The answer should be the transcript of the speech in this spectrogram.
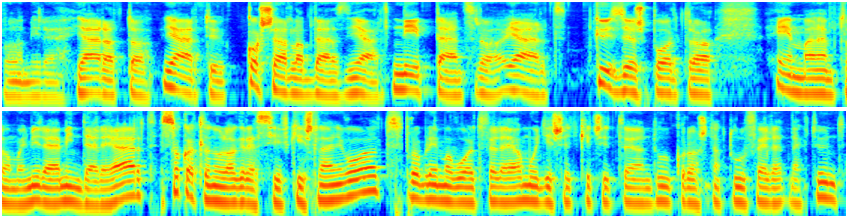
valamire járatta. Járt ő kosárlabdázni, járt néptáncra, járt küzdősportra, én már nem tudom, hogy mire, mindenre járt. Szokatlanul agresszív kislány volt, probléma volt vele, amúgy is egy kicsit olyan túlkorosnak, túlfejletnek tűnt,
